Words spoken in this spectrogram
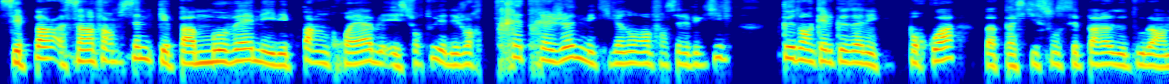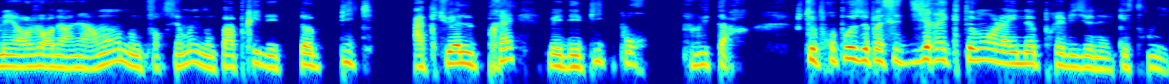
c'est pas, c'est un farm system qui est pas mauvais, mais il est pas incroyable. Et surtout, il y a des joueurs très très jeunes, mais qui viendront renforcer l'effectif que dans quelques années. Pourquoi? Bah Parce qu'ils sont séparés de tous leurs meilleurs joueurs dernièrement, donc forcément ils n'ont pas pris des top picks actuels prêts, mais des pics pour plus tard. Je te propose de passer directement au line-up prévisionnel. Qu'est-ce qu'on dit?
